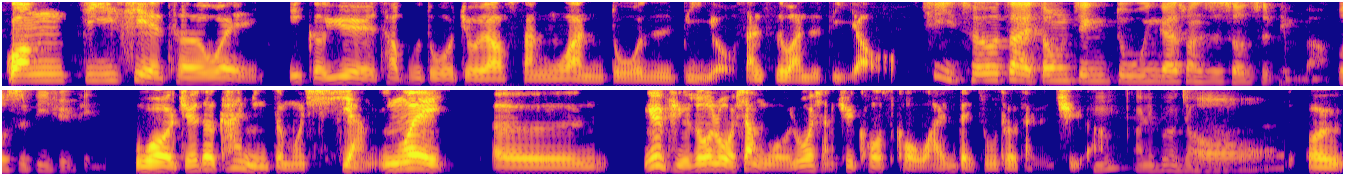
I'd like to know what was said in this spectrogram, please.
光机械车位一个月差不多就要三万多日币哦，三四万日币要哦。汽车在东京都应该算是奢侈品吧，不是必需品。我觉得看你怎么想，因为呃，因为比如说，如果像我如果想去 Costco，我还是得租车才能去啊。嗯，啊，你不能叫车？哦，呃，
